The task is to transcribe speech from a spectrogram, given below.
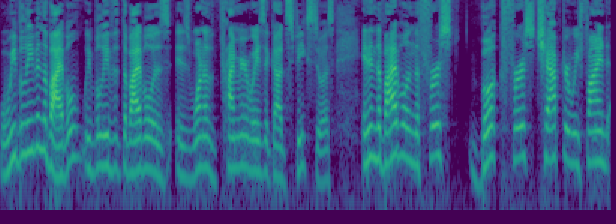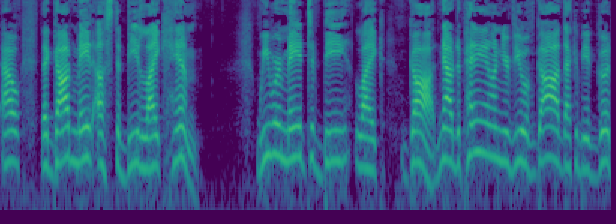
Well, we believe in the Bible. We believe that the Bible is, is one of the primary ways that God speaks to us. And in the Bible, in the first book, first chapter, we find out that God made us to be like Him. We were made to be like God. Now, depending on your view of God, that could be a good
